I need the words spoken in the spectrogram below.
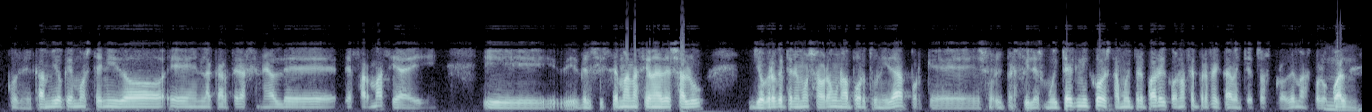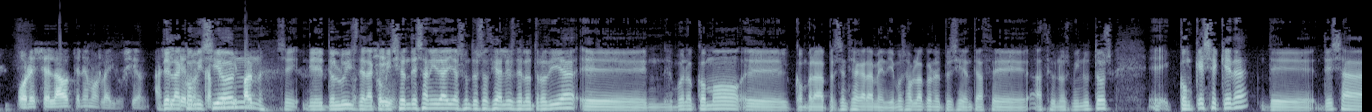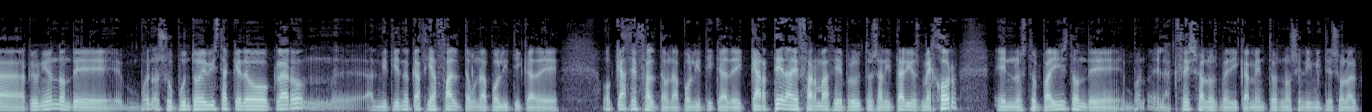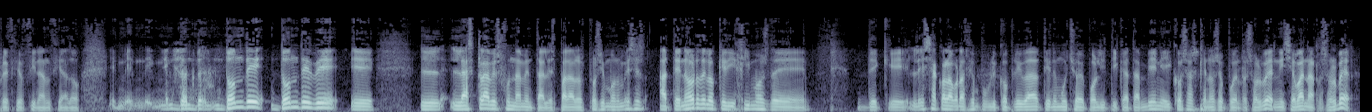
con el cambio que hemos tenido en la cartera general de, farmacia y, y del Sistema Nacional de Salud, yo creo que tenemos ahora una oportunidad porque el perfil es muy técnico, está muy preparado y conoce perfectamente estos problemas, con lo cual mm. por ese lado tenemos la ilusión. de la comisión, sí, de, Luis, de la comisión de Sanidad y Asuntos Sociales del otro día, eh, bueno, cómo eh, con la presencia de Garamendi, hemos hablado con el presidente hace hace unos minutos, eh, ¿con qué se queda de, de, esa reunión donde, bueno, su punto de vista quedó claro, eh, admitiendo que hacía falta una política de o que hace falta una política de cartera de farmacia y productos sanitarios mejor en nuestro país donde bueno, el acceso a los medicamentos no se limite solo al precio financiado. Eh, ¿Dónde, dónde ve eh, las claves fundamentales para los próximos meses a tenor de lo que dijimos de, de que esa colaboración público-privada tiene mucho de política también y hay cosas que no se pueden resolver ni se van a resolver?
